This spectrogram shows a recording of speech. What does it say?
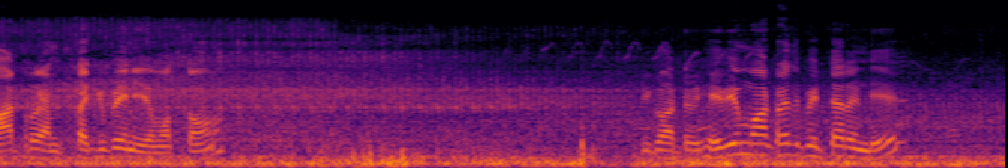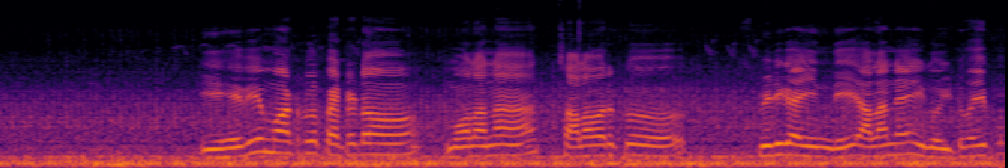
వాటర్ ఎంత తగ్గిపోయినాయి మొత్తం. ఇక అటు హెవీ మోటార్ అయితే పెట్టారండి. ఈ హెవీ మోటార్లు పెట్టడం మూలన చాలా వరకు స్పీడ్గా అయింది. అలానే ఇగో ఇటువైపు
